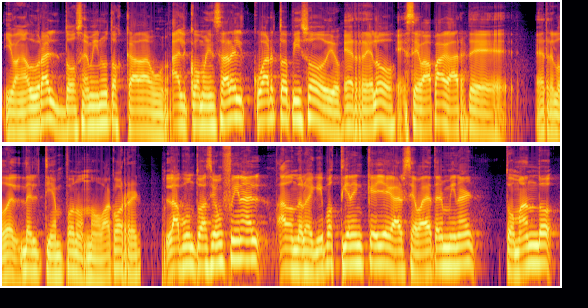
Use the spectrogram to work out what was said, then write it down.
y van a durar 12 minutos cada uno. Al comenzar el cuarto episodio, el reloj eh, se va a apagar, de, el reloj del, tiempo no, no, va a correr. La puntuación final a donde los equipos tienen que llegar se va a determinar tomando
